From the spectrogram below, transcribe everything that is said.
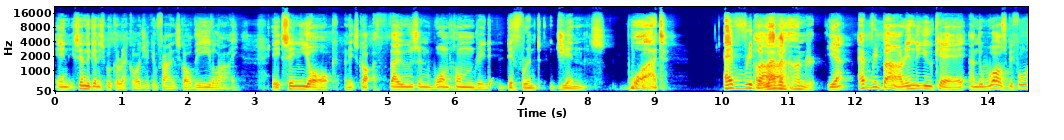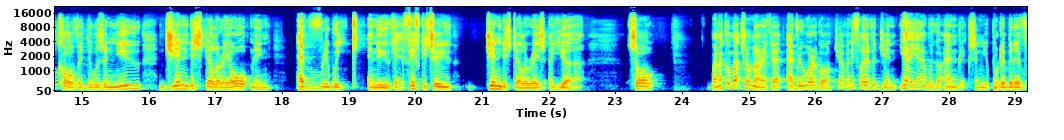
in it's in the Guinness Book of Records. You can find it. It's called the Evil Eye. It's in York, and it's got thousand one hundred different gins. What? Every bar, Eleven hundred. yeah, every bar in the UK, and there was before COVID, there was a new gin distillery opening every week in the UK. 52 gin distilleries a year. So when I come back to America, everywhere I go, do you have any flavoured gin? Yeah, yeah, we've got Hendrick's, and you put a bit of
